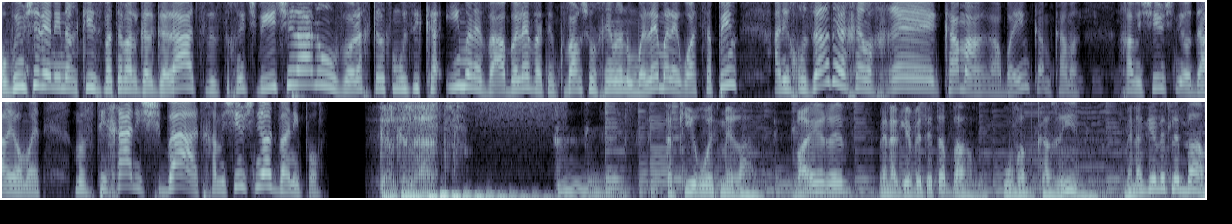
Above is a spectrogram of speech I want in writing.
אהובים שלי, אני נרקיס ואתם על גלגלצ, וזו תוכנית שביעית שלנו, והולכת להיות מוזיקה אימא'לה ואבא'לה, ואתם כבר שולחים לנו מלא מלא וואטסאפים. אני חוזרת אליכם אחרי כמה? 40? כמה? כמה? 50 שניות, דריה אומרת. מבטיחה, נשבעת, 50 שניות ואני פה. גלגלצ. תכירו את מירב. בערב מנגבת את הבר, ובבקרים מנגבת לבר.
